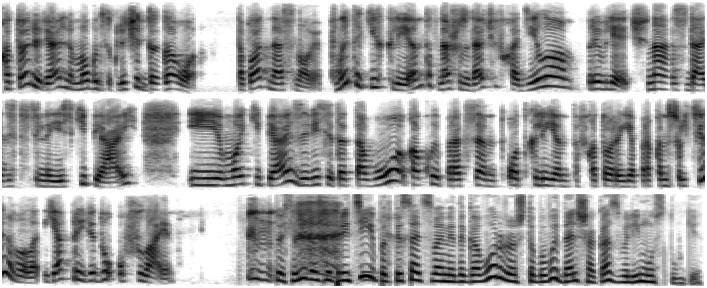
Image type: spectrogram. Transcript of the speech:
которые реально могут заключить договор на платной основе. Мы таких клиентов, нашу задачу входило привлечь. У нас, да, действительно есть KPI, и мой KPI зависит от того, какой процент от клиентов, которые я проконсультировала, я приведу офлайн. То есть они должны прийти и подписать с вами договор, чтобы вы дальше оказывали им услуги.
